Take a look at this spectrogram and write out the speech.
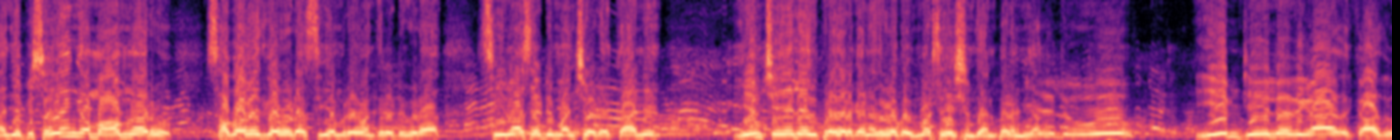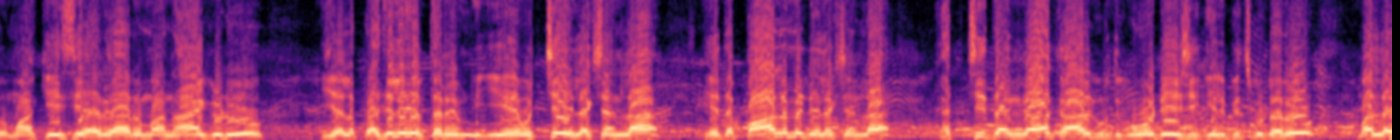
అని చెప్పి స్వయంగా మామూనారు సభావేదిగా కూడా సీఎం రేవంత్ రెడ్డి కూడా శ్రీనివాసరెడ్డి మంచివాడే కానీ ఏం చేయలేదు ప్రజలకు అనేది కూడా ఒక విమర్శ చేసింది దానిపైన ఏం చేయలేదు కాదు కాదు. మా కేసీఆర్ గారు మా నాయకుడు ఇవాళ ప్రజలే చెప్తారు వచ్చే ఎలక్షన్లా ఏదైతే పార్లమెంట్ ఎలక్షన్లా ఖచ్చితంగా కారు గుర్తుకు ఓటేసి గెలిపించుకుంటారు. మళ్ళీ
